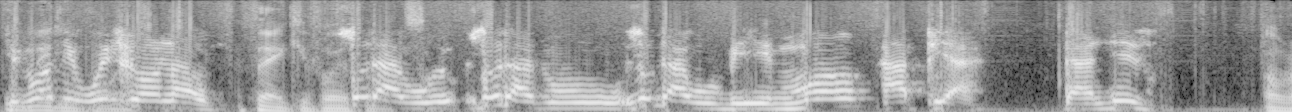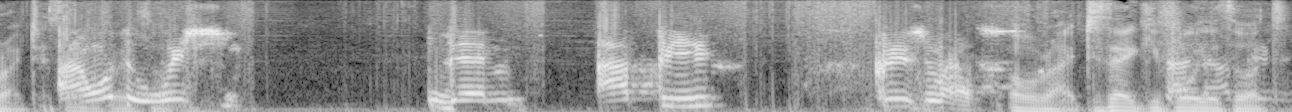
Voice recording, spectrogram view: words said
before the week run out. Thank you for So that we, so that we, so that we'll be more happier than this. All right. I want to wish them happy Christmas. All right. Thank you for your thoughts.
